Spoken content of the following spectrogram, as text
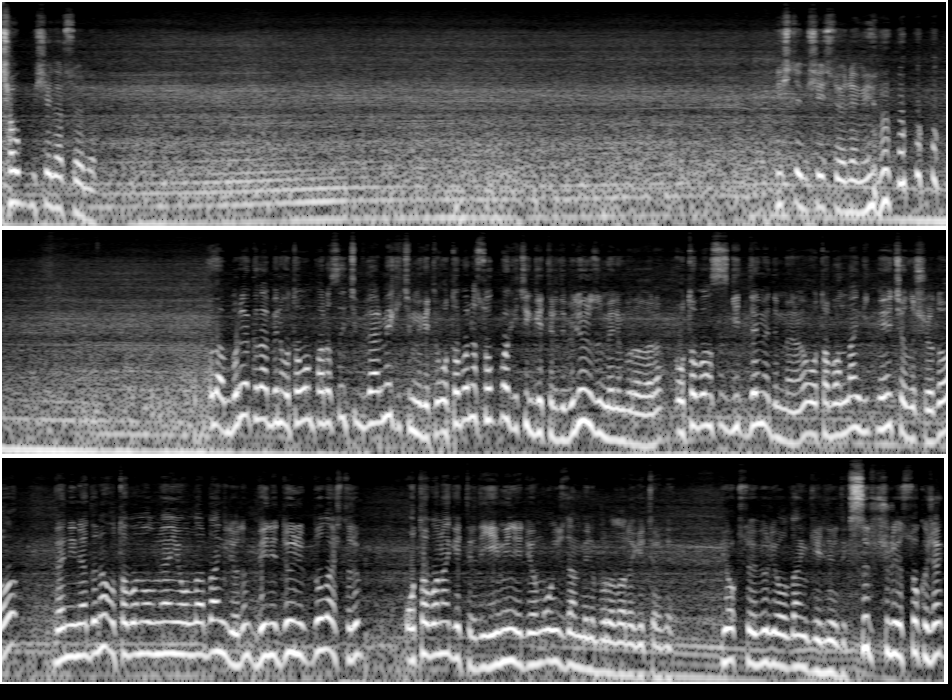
Çabuk bir şeyler söyle. Hiç de bir şey söylemiyor. Ulan buraya kadar beni otoban parası için vermek için mi getirdi? Otobana sokmak için getirdi biliyor musun benim buralara? Otobansız git demedim ben ona. Otobandan gitmeye çalışıyordu o. Ben inadına otoban olmayan yollardan gidiyordum. Beni dönüp dolaştırıp otobana getirdi. Yemin ediyorum o yüzden beni buralara getirdi. Yoksa öbür yoldan gelirdik. Sırf şuraya sokacak.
